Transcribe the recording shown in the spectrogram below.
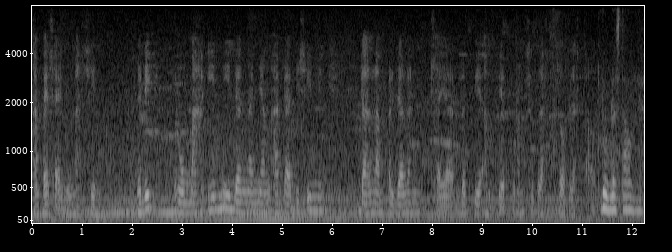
sampai saya lunasin. Jadi rumah ini dengan yang ada di sini dalam perjalanan saya lebih hampir kurang 11 12 tahun 12 tahun ya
